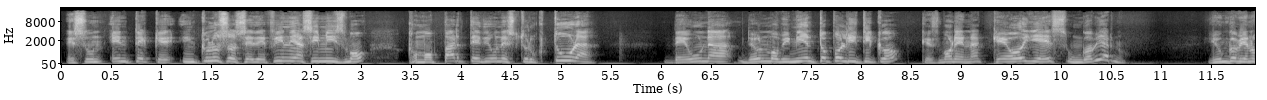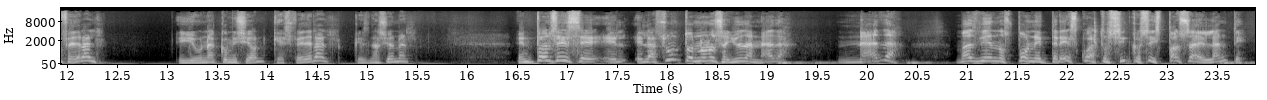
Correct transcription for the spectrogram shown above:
Es un ente que incluso se define a sí mismo como parte de una estructura de, una, de un movimiento político que es Morena, que hoy es un gobierno, y un gobierno federal, y una comisión que es federal, que es nacional. Entonces, eh, el, el asunto no nos ayuda nada, nada. Más bien nos pone tres, cuatro, cinco, seis pasos adelante.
